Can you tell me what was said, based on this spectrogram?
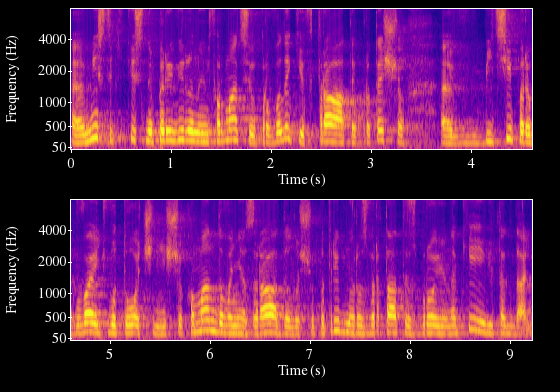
е, містить якусь неперевірену інформацію про великі втрати, про те, що е, бійці перебувають в оточенні, що командування зрадило, що потрібно розвертати зброю на Київ і так далі.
